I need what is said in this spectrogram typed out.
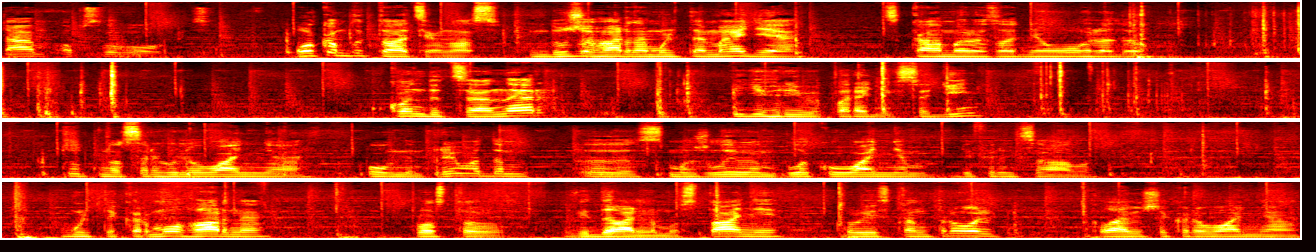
там обслуговується. По комплектації у нас дуже гарна мультимедіа з камерою заднього огляду. Кондиціонер, підігріви передніх сидінь. Тут у нас регулювання повним приводом е, з можливим блокуванням диференціалу. Мультикермо гарне, просто в ідеальному стані. Круїз контроль, клавіші керування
